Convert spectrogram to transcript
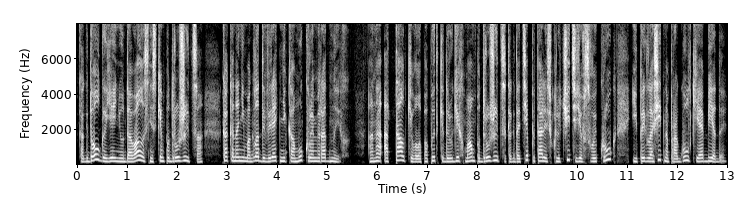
как долго ей не удавалось ни с кем подружиться, как она не могла доверять никому, кроме родных. Она отталкивала попытки других мам подружиться, когда те пытались включить ее в свой круг и пригласить на прогулки и обеды.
